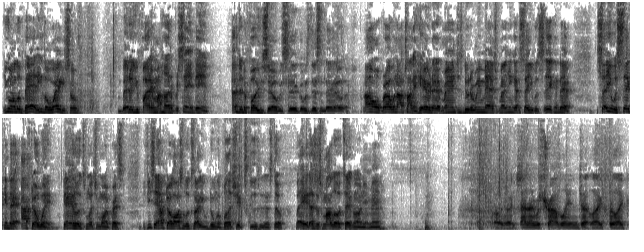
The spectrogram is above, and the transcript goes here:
You're gonna look bad either way, so better you fight at my 100% than after the fight you say I was sick, I was this and that. No, bro, we're not trying to hear that, man. Just do the rematch, man. You ain't got to say you was sick and that. Say you was sick and that after a win. That looks much more impressive. If you say after a loss, it looks like you were doing a bunch of excuses and stuff. But hey, that's just my little take on it, man. Oh. And then was traveling jet lag for like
